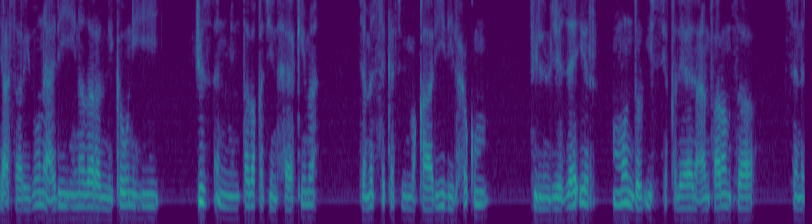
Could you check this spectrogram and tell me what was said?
يعترضون عليه نظرا لكونه جزءا من طبقة حاكمة تمسكت بمقاليد الحكم في الجزائر منذ الاستقلال عن فرنسا سنة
